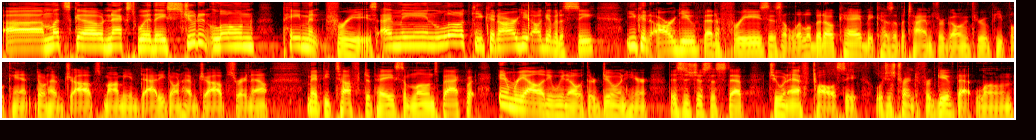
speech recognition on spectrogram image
Um, let's go next with a student loan payment freeze. I mean, look, you can argue, I'll give it a C. You can argue that a freeze is a little bit okay because of the times we're going through. People can't, don't have jobs. Mommy and daddy don't have jobs right now. It might be tough to pay some loans back, but in reality, we know what they're doing here. This is just a step to an F policy, which is trying to forgive that loan.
